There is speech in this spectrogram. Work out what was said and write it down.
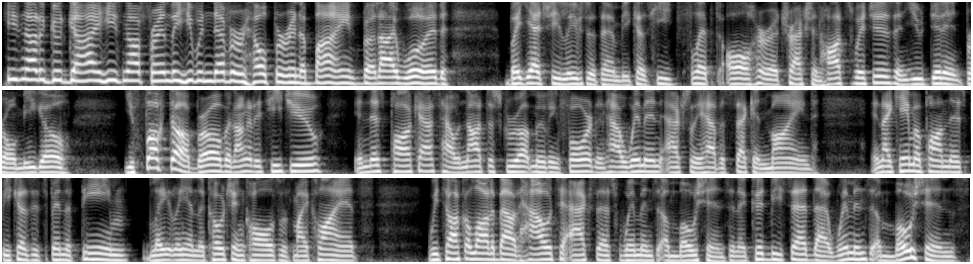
he's not a good guy. He's not friendly. He would never help her in a bind, but I would. But yet she leaves with him because he flipped all her attraction hot switches and you didn't, bro, Migo. You fucked up, bro, but I'm going to teach you in this podcast how not to screw up moving forward and how women actually have a second mind and I came upon this because it's been a theme lately in the coaching calls with my clients. We talk a lot about how to access women's emotions. And it could be said that women's emotions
